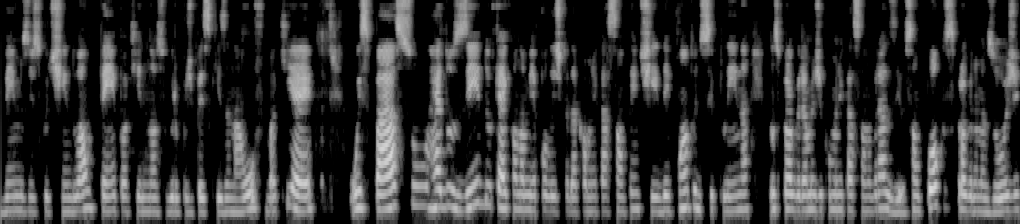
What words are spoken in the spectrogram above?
vemos discutindo há um tempo aqui no nosso grupo de pesquisa na UFBA, que é o espaço reduzido que a economia política da comunicação tem tido enquanto disciplina nos programas de comunicação no Brasil. São poucos programas hoje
